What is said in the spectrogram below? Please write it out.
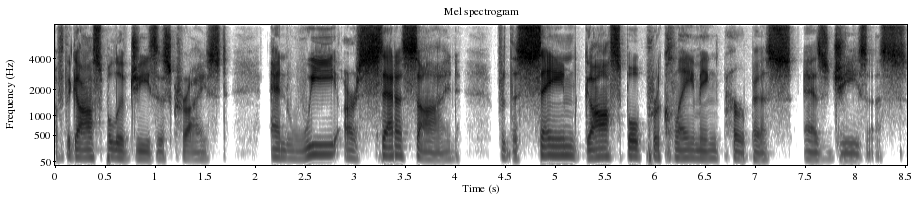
of the gospel of Jesus Christ. And we are set aside for the same gospel proclaiming purpose as Jesus.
